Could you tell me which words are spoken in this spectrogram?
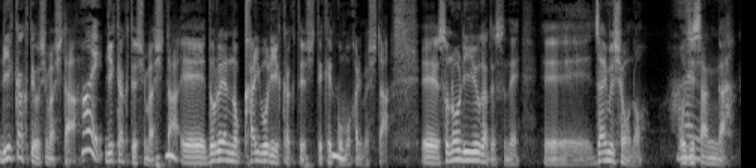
利益確定をしました。はい。利益確定しました。うん、えー、ドル円の買いを利益確定して結構儲かりました。うん、えー、その理由がですね、えー、財務省のおじさんが、はい、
